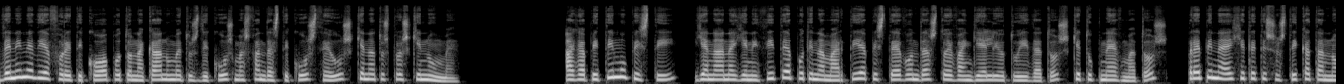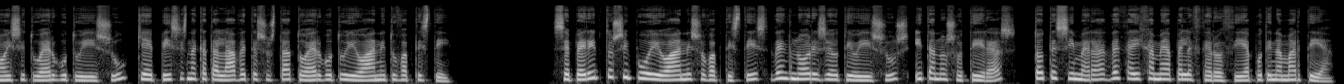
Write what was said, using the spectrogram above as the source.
Δεν είναι διαφορετικό από το να κάνουμε τους δικούς μας φανταστικούς θεούς και να τους προσκυνούμε. Αγαπητοί μου πιστοί, για να αναγεννηθείτε από την αμαρτία πιστεύοντας στο Ευαγγέλιο του Ήδατος και του Πνεύματος, πρέπει να έχετε τη σωστή κατανόηση του έργου του Ιησού και επίσης να καταλάβετε σωστά το έργο του Ιωάννη του Βαπτιστή. Σε περίπτωση που ο Ιωάννης ο Βαπτιστής δεν γνώριζε ότι ο Ισού ήταν ο σωτήρας, τότε σήμερα δεν θα είχαμε απελευθερωθεί από την αμαρτία.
